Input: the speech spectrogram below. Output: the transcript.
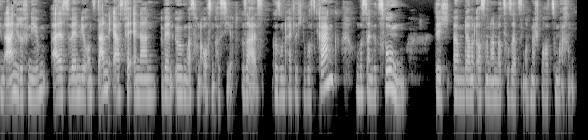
in Angriff nehmen, als wenn wir uns dann erst verändern, wenn irgendwas von außen passiert. Sei es gesundheitlich, du wirst krank und bist dann gezwungen, dich ähm, damit auseinanderzusetzen und mehr Sport zu machen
